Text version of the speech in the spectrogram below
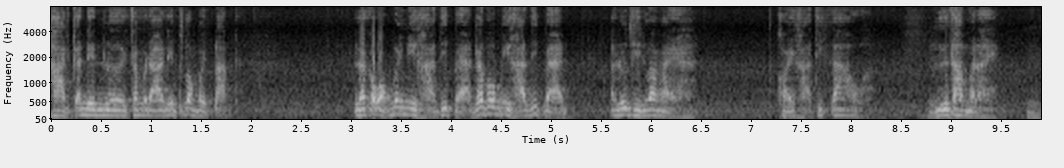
ขาดกระเด็นเลย ธรรมดานี้ต้องไปตัด แล้วก็บอกไม่มีขาที่แปดแล้วพอมีขาที่แปดอนุทินว่าไงฮะ คอยขาที่เก้าอะหรือทำอะไรอืม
